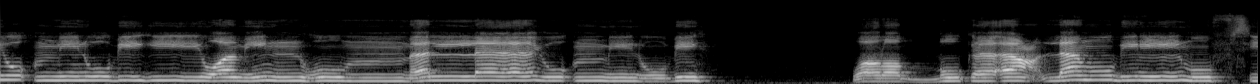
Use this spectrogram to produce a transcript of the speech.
يؤمن به ومنهم من لا يؤمن به وربك اعلم بالمفسدين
